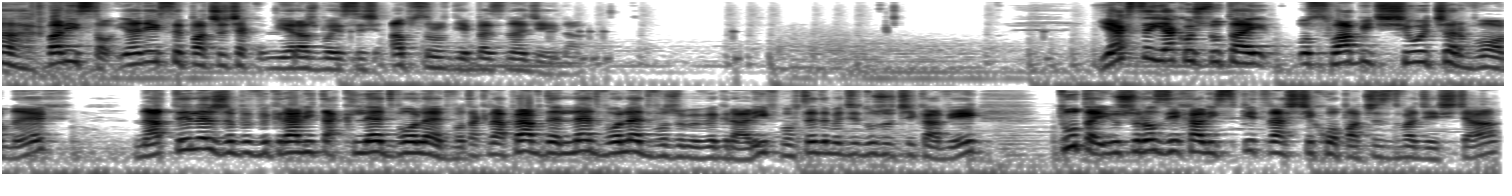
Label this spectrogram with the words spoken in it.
Ach, Balisto, ja nie chcę patrzeć jak umierasz, bo jesteś absolutnie beznadziejna. Ja chcę jakoś tutaj osłabić siły czerwonych na tyle, żeby wygrali tak ledwo, ledwo. Tak naprawdę ledwo, ledwo, żeby wygrali, bo wtedy będzie dużo ciekawiej. Tutaj już rozjechali z 15 chłopa, czy z 20.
